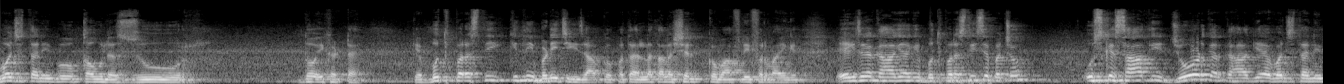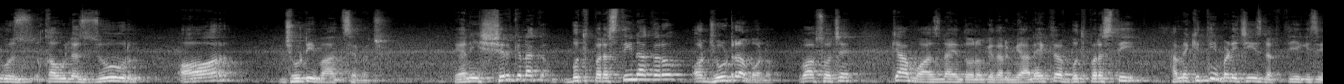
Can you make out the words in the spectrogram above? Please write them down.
وج تنیبو قول الزور۔ دو اکٹھا ہے کہ بت پرستی کتنی بڑی چیز آپ کو پتہ ہے، اللہ تعالیٰ شرک کو معاف نہیں فرمائیں گے۔ ایک جگہ کہا گیا کہ بت پرستی سے بچو، اس کے ساتھ ہی جوڑ کر کہا گیا وج تنیب قول الزور، اور جھوٹی بات سے بچو۔ یعنی شرک نہ بت پرستی نہ کرو اور جھوٹ نہ بولو۔ وہ آپ سوچیں، کیا موازنہ ان دونوں کے درمیان؟ ہے ایک طرف بت پرستی ہمیں کتنی بڑی چیز لگتی ہے کسی،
